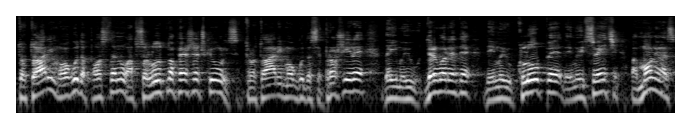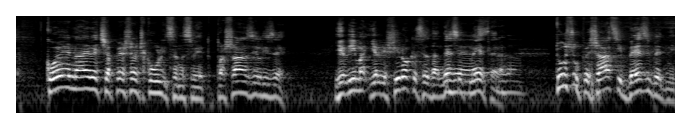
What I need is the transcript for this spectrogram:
Trotoari mogu da postanu apsolutno pešačke ulice. Trotoari mogu da se prošire, da imaju drvorede, da imaju klupe, da imaju cveće. Pa molim vas, koja je najveća pešačka ulica na svetu? Pa Champs-Élysées. Je, ima, je široka 70 metara? Tu su pešaci bezbedni.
